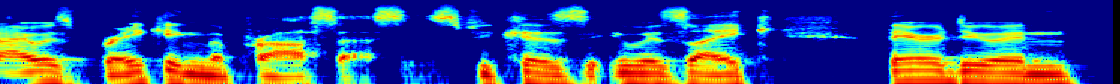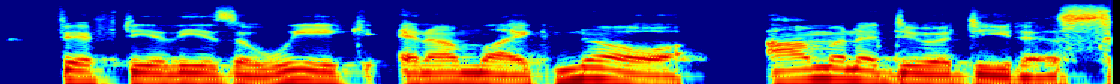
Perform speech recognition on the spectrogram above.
I was breaking the processes because it was like they're doing 50 of these a week and I'm like, "No, I'm gonna do Adidas,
